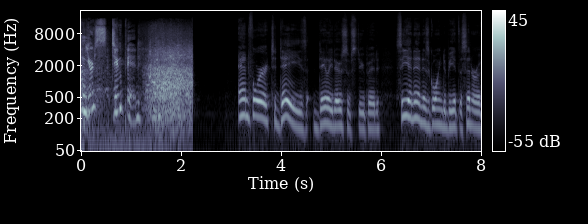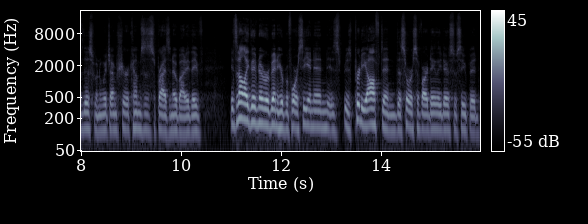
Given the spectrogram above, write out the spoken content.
You're stupid. And for today's daily dose of stupid, CNN is going to be at the center of this one, which I'm sure comes as a surprise to nobody. They've it's not like they've never been here before. CNN is is pretty often the source of our daily dose of stupid.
